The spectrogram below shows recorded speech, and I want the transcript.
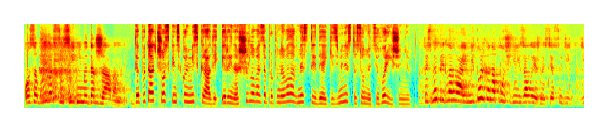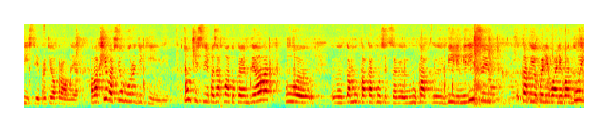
особливо з сусідніми державами. Депутат Шосткинської міськради Ірина Шилова запропонувала внести деякі зміни стосовно цього рішення. То есть мы предлагаем не только на площади незалежности осудить действия противоправные, а вообще во всем городе Киеве. В том числе по захвату КМДА, по э, тому, как относятся, э, ну, как э, били милицию, как ее поливали водой.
